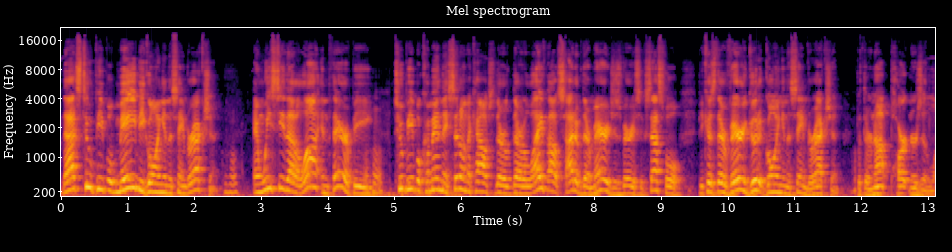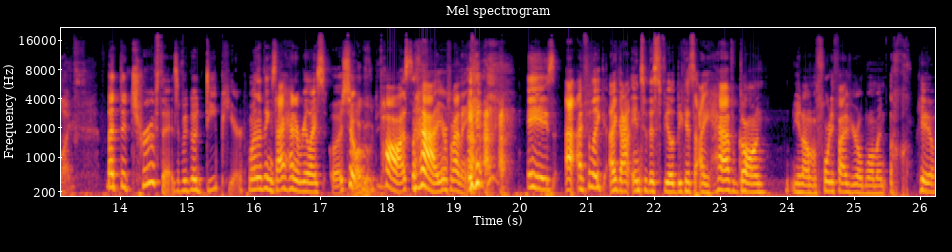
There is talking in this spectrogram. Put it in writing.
That's two people maybe going in the same direction. Mm-hmm. And we see that a lot in therapy. Two people come in, they sit on the couch, their their life outside of their marriage is very successful because they're very good at going in the same direction, but they're not partners in life. But the truth is, if we go deep here, one of the things I had to realize. uh, So I'll go deep. pause. Ha, you're funny. is I, feel like I got into this field because I have gone. You know, I'm a 45 year old woman who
